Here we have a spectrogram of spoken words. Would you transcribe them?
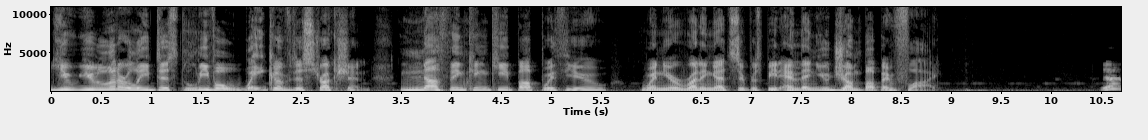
You you literally just leave a wake of destruction. Nothing can keep up with you when you're running at super speed and then you jump up and fly. Yeah,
